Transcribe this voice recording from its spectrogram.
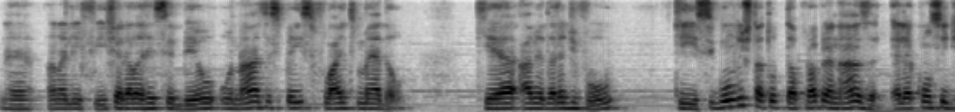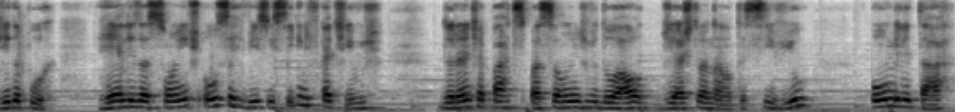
né, Lee Fisher ela recebeu o NASA Space Flight Medal, que é a medalha de voo que, segundo o estatuto da própria NASA, ela é concedida por realizações ou serviços significativos durante a participação individual de astronauta civil ou militar,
